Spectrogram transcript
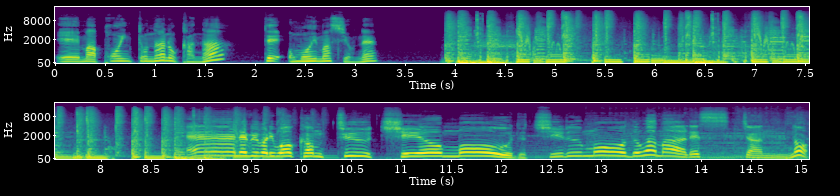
えー、まあポイントなのかな？って思いますよね。And everybody welcome to Chill Mode チルモードはまあレスちゃんの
